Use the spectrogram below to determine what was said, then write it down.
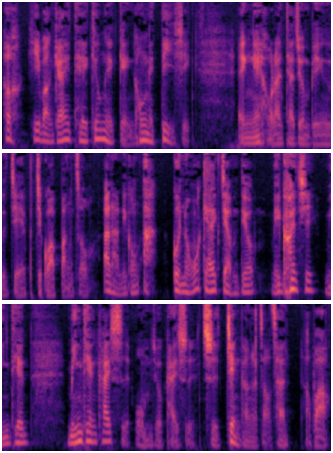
好，希望给提供的健康的知识，应该后来听众朋友这一寡帮助。啊，那你讲啊，滚龙我给他讲丢，没关系，明天，明天开始我们就开始吃健康的早餐，好不好？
